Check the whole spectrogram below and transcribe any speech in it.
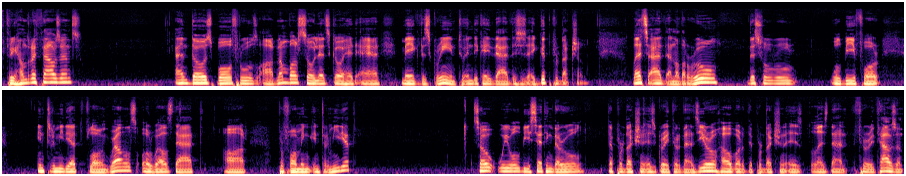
300,000 and those both rules are numbers so let's go ahead and make this green to indicate that this is a good production. Let's add another rule. This rule will be for intermediate flowing wells or wells that are performing intermediate. So we will be setting the rule the production is greater than zero however the production is less than 30,000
